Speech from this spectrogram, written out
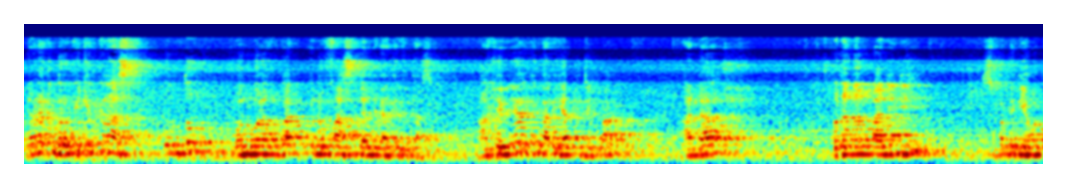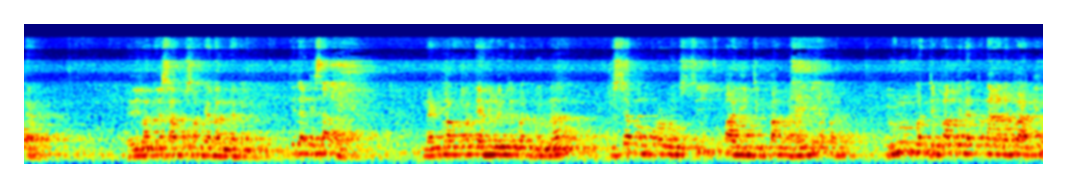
mereka berpikir keras untuk melakukan inovasi dan kreativitas. Akhirnya kita lihat di Jepang ada menanam padi di seperti di hotel dari lantai satu sampai lantai lima tidak di sawah. Naik melakukan teknologi tempat guna bisa memproduksi padi Jepang akhirnya apa? Dulu Jepang tidak pernah ada padi,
